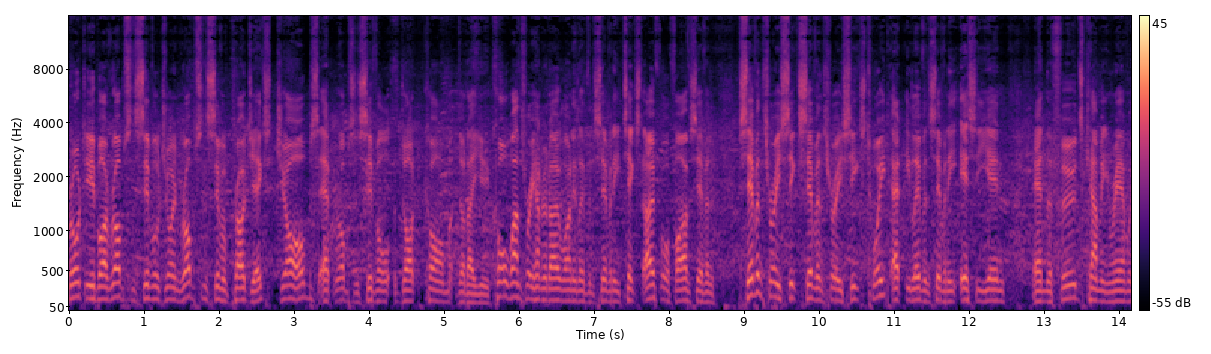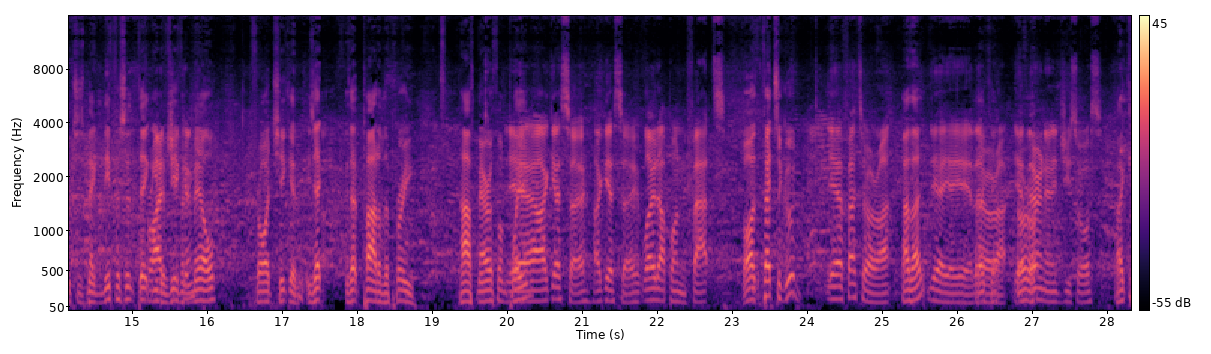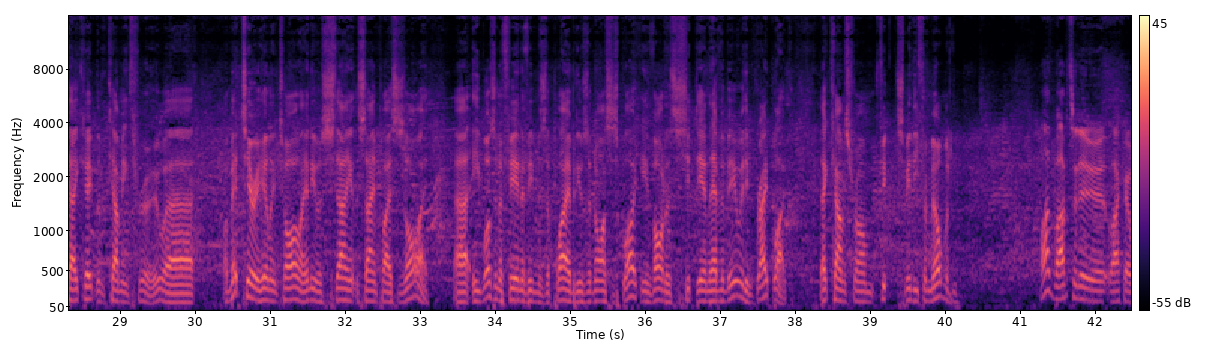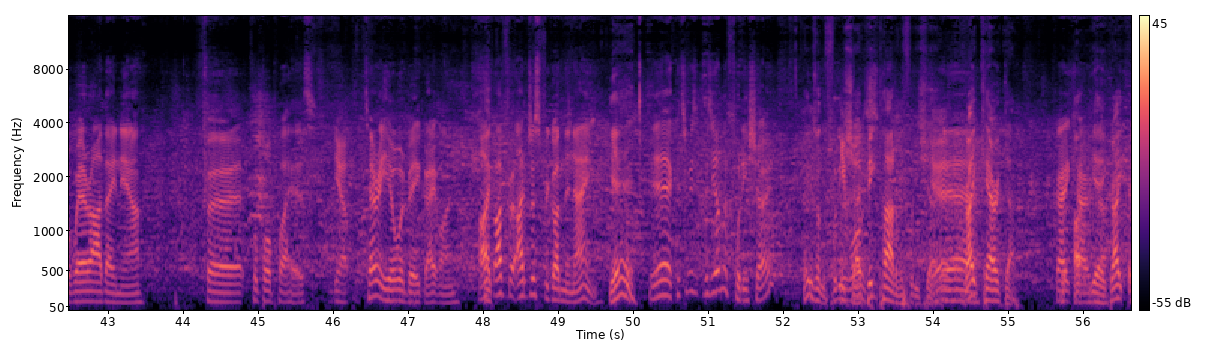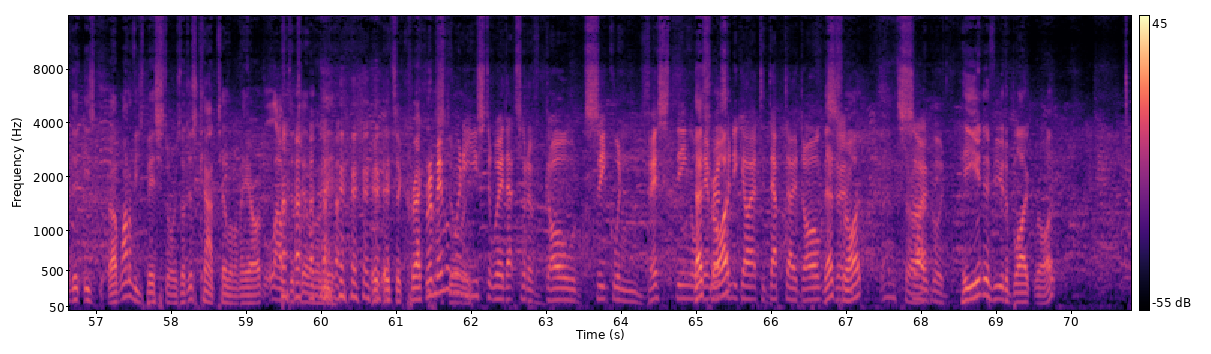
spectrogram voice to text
Brought to you by Robson Civil. Join Robson Civil Projects. Jobs at robsoncivil.com.au. Call 1300 01 1170. Text 0457 736 736. Tweet at 1170 SEN. And the food's coming round, which is magnificent. Thank Fried you to Viv chicken. and Mel. Fried chicken. Is that is that part of the pre half marathon plan? Yeah, I guess so. I guess so. Load up on fats. Oh, fats are good. Yeah, fats are all right. Are they? Yeah, yeah, yeah. They're Okay. all right. Yeah, All they're right. an energy source. Okay, keep them coming through. Uh, I met Terry Hill in Thailand. He was staying at the same place as I. Uh, he wasn't a fan of him as a player, but he was the nicest bloke. He invited us to sit down and have a beer with him. Great bloke. That comes from Fit Smithy from Melbourne. I'd love to do like a where are they now for football players. Yep. Terry Hill would be a great one. I, Okay. I've, I've just forgotten the name. Yeah, Yeah, because was, was he on the footy show? He was on the footy He show. was. Big part of the footy show. Yeah. Great character. Great Uh, character. yeah, great. He's, uh, one of his best stories. I just can't tell it on air. I'd love to tell it on air. It, it's a cracking Remember story. when he used to wear that sort of gold sequin vest thing or That's whatever right. and he'd go out to Dapto Dogs? That's right. So right. good. He interviewed a bloke, right?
